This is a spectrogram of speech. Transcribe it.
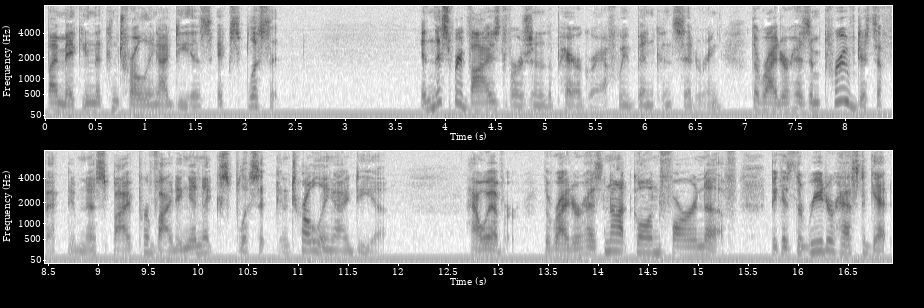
by making the controlling ideas explicit. In this revised version of the paragraph we've been considering, the writer has improved its effectiveness by providing an explicit controlling idea. However, the writer has not gone far enough because the reader has to get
